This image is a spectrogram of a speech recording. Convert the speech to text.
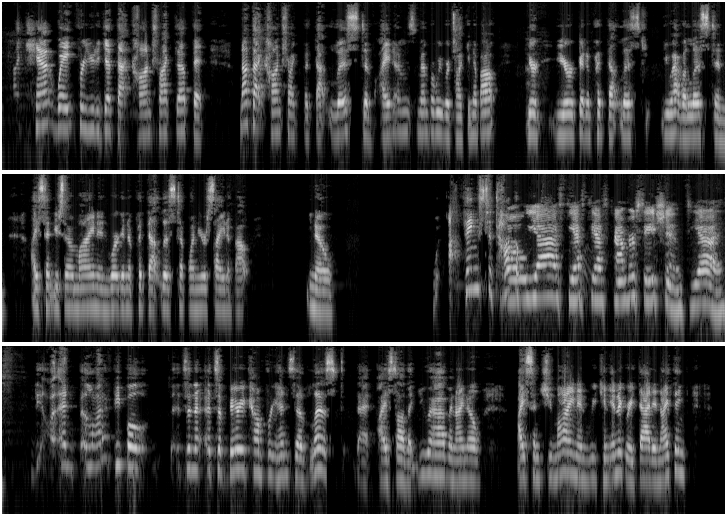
can't wait for you to get that contract up that not that contract, but that list of items. Remember we were talking about? You're you're gonna put that list you have a list and I sent you some of mine and we're gonna put that list up on your site about, you know, things to talk oh, about. yes, yes, yes. Conversations, yes. And a lot of people it's an it's a very comprehensive list that I saw that you have, and I know I sent you mine, and we can integrate that. And I think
